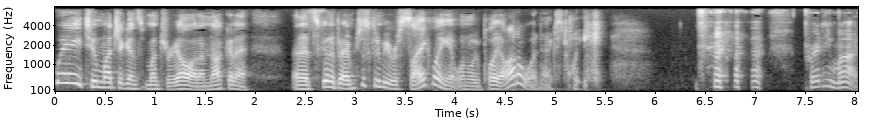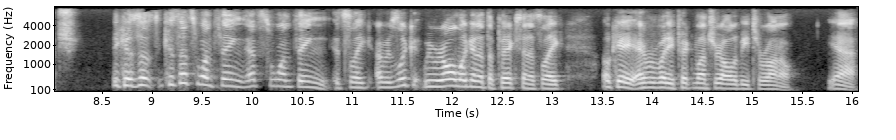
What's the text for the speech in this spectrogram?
way too much against Montreal, and I'm not gonna. And it's gonna be. I'm just gonna be recycling it when we play Ottawa next week Pretty much. because that's, because that's one thing. That's one thing. It's like I was looking. We were all looking at the picks, and it's like, okay, everybody picked Montreal to beat Toronto. Yeah.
